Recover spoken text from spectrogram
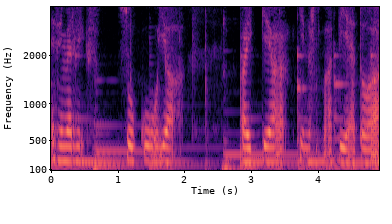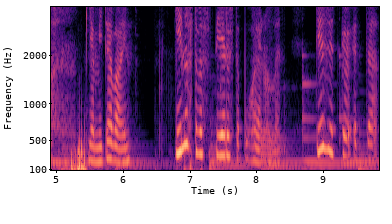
esimerkiksi suku ja kaikkia kiinnostavaa tietoa ja mitä vain. Kiinnostavasta tiedosta puheen ollen. Tiesitkö, että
